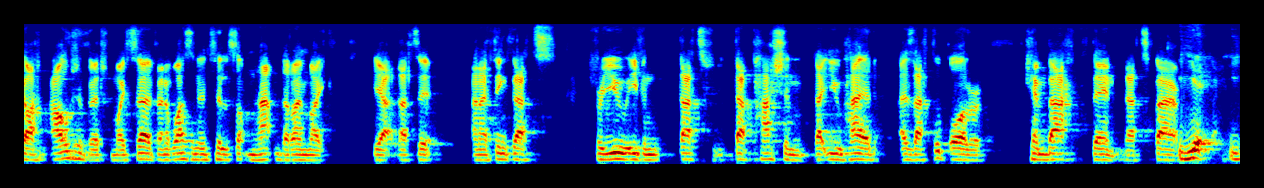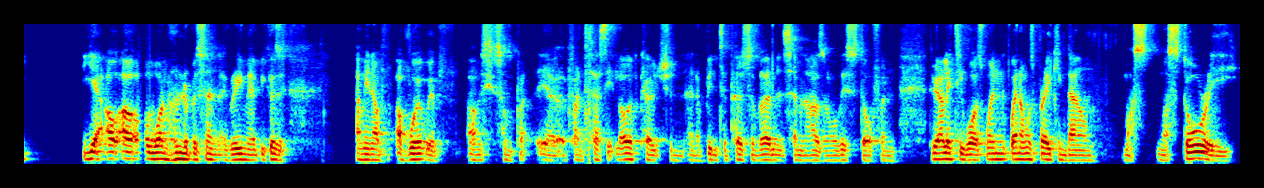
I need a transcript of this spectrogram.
got out of it myself. And it wasn't until something happened that I'm like, yeah, that's it. And I think that's for you, even that's that passion that you had as that footballer came back then, that spark. Yeah. Yeah, I, I 100% agree, mate, because I mean, I've, I've worked with obviously some you know, fantastic life coach and, and I've been to personal development seminars and all this stuff. And the reality was when, when I was breaking down my, my story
